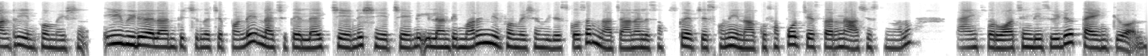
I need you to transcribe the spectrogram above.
కంట్రీ ఇన్ఫర్మేషన్. ఈ వీడియో ఎలా అనిపించిందో చెప్పండి. నచ్చితే లైక్ చేయండి షేర్ చేయండి. ఇలాంటి మరిన్ని ఇన్ఫర్మేషన్ వీడియోస్ కోసం నా ఛానల్ సబ్స్క్రైబ్ చేసుకుని నాకు సపోర్ట్ చేస్తారని ఆశిస్తున్నాను. Thanks for watching this video. Thank you all.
